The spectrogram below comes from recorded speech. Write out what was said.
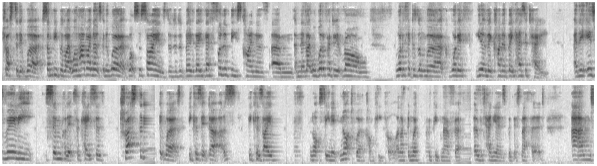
trust that it works. Some people are like, well, how do I know it's going to work? What's the science? They, they're full of these kind of, um, and they're like, well, what if I do it wrong? What if it doesn't work? What if, you know, they kind of, they hesitate. And it is really simple. It's a case of trust that it works because it does, because I've not seen it not work on people. And I've been working with people now for over 10 years with this method. And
